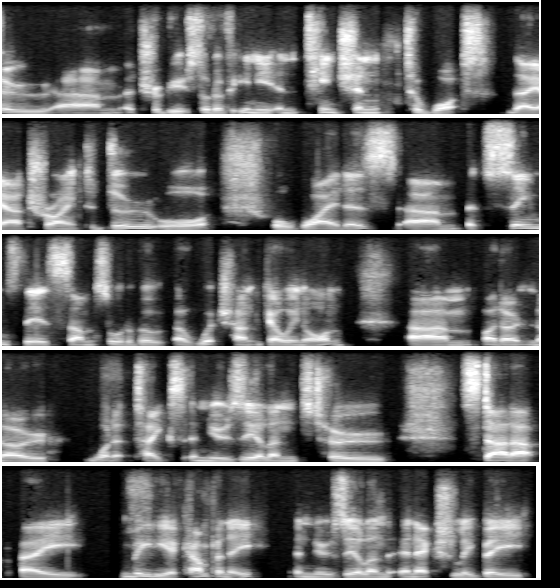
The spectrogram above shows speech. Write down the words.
to um, attribute sort of any intention to what they are trying to do or or why it is. Um, it seems there's some sort of a, a witch hunt going on. Um, I don't know what it takes in New Zealand to start up a media company in New Zealand and actually be,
